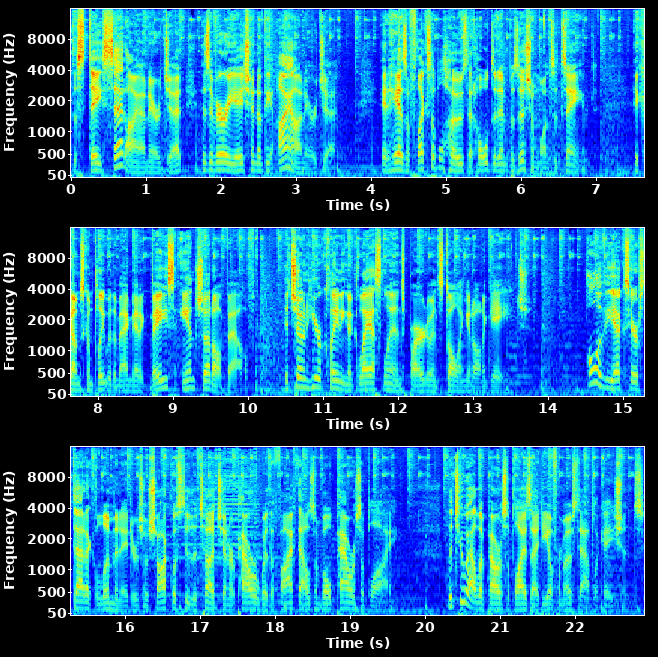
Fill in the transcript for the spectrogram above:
The Stay Set Ion Airjet is a variation of the Ion Airjet. It has a flexible hose that holds it in position once it's aimed. It comes complete with a magnetic base and shutoff valve. It's shown here cleaning a glass lens prior to installing it on a gauge. All of the EXAIR static eliminators are shockless to the touch and are powered with a 5000 volt power supply. The 2-outlet power supply is ideal for most applications.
